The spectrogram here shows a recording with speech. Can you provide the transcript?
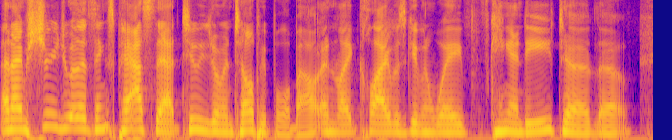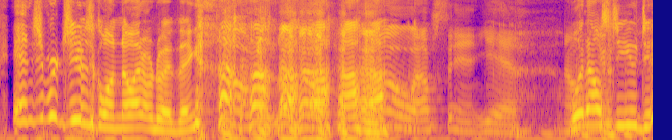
And I'm sure you do other things past that too. You don't even tell people about. And like Clyde was giving away candy to the and Virginia's going, No, I don't do anything. no, I'm saying, yeah. No, what else do you do?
